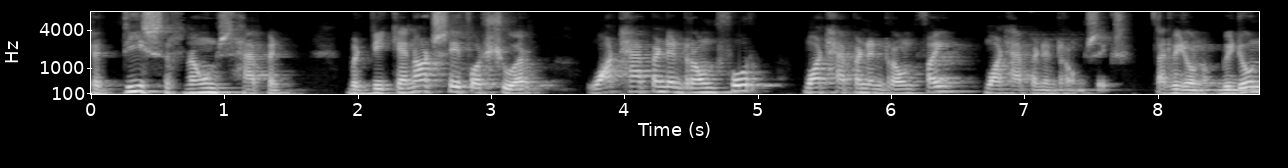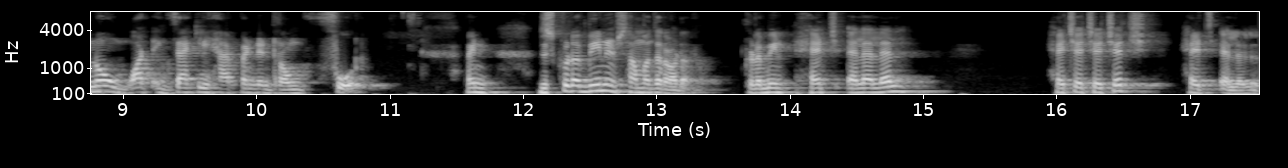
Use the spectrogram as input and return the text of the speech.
that these rounds happen. But we cannot say for sure what happened in round 4, what happened in round 5, what happened in round 6. That we don't know. We don't know what exactly happened in round 4. And this could have been in some other order could have been HLLL, HHHH, HLLL.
